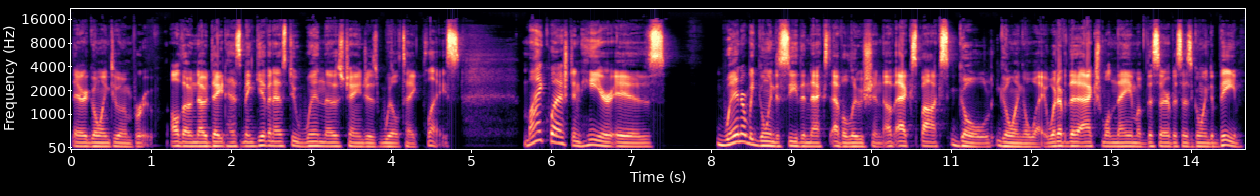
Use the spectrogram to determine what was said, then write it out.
they're going to improve, although no date has been given as to when those changes will take place. My question here is when are we going to see the next evolution of Xbox Gold going away, whatever the actual name of the service is going to be?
